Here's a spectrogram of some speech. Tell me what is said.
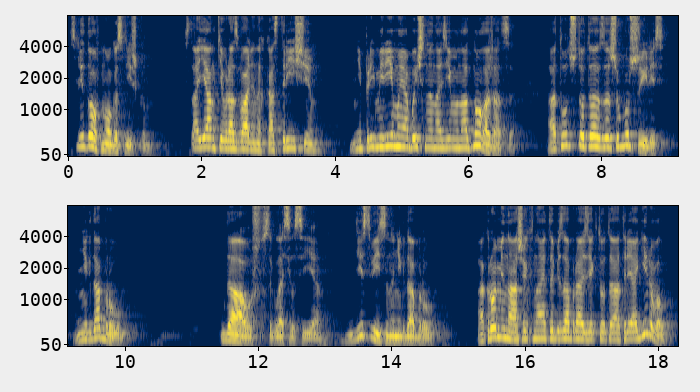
Следов много слишком. Стоянки в развалинах, кострище. Непримиримые обычно на зиму на дно ложатся. А тут что-то зашебуршились. Не к добру. «Да уж», — согласился я, — «действительно не к добру. А кроме наших на это безобразие кто-то отреагировал?»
